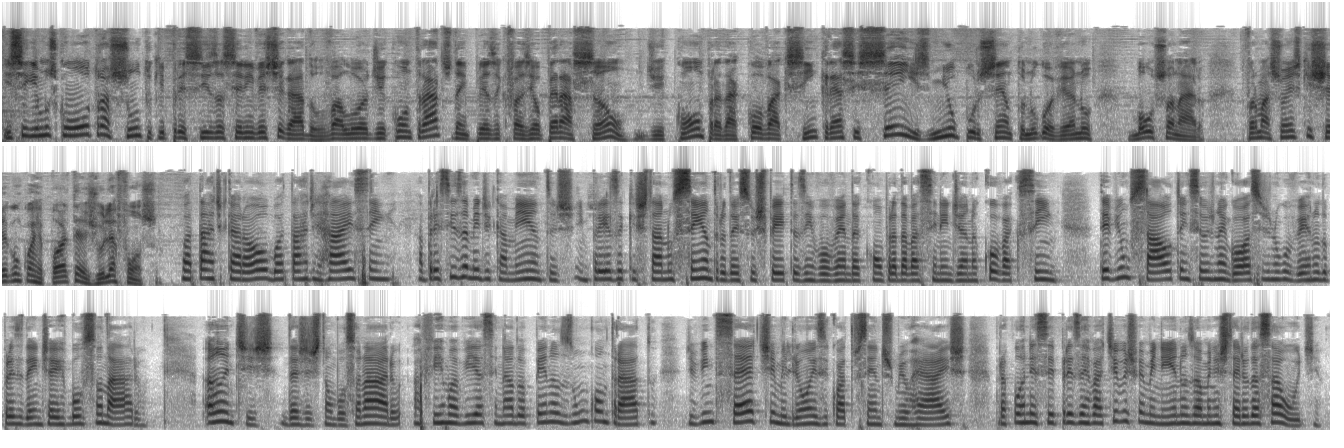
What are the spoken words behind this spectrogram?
E seguimos com outro assunto que precisa ser investigado: o valor de contratos da empresa que fazia a operação de compra da Covaxin cresce 6 mil por cento no governo Bolsonaro. Informações que chegam com a repórter Júlia Afonso. Boa tarde, Carol. Boa tarde, Heisen. A Precisa Medicamentos, empresa que está no centro das suspeitas envolvendo a compra da vacina indiana Covaxin, teve um salto em seus negócios no governo do presidente Jair Bolsonaro. Antes da gestão Bolsonaro, a firma havia assinado apenas um contrato de 27 milhões e 400 mil reais para fornecer preservativos femininos ao Ministério da Saúde.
